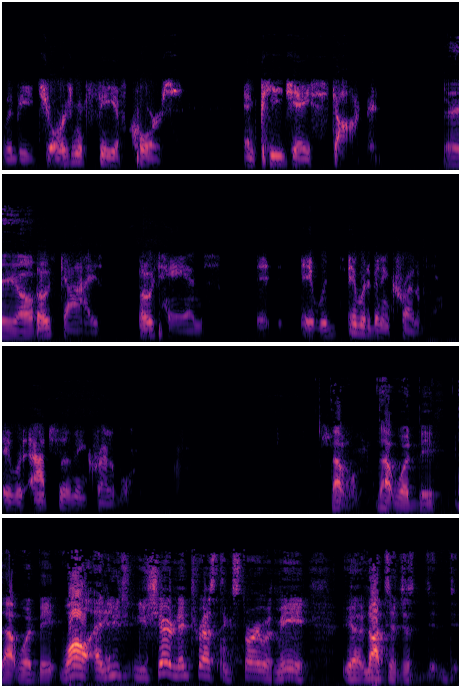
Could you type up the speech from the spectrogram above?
would be George McPhee, of course, and PJ Stock. There you go. Both guys, both hands. It, it would it would have been incredible. It would absolutely incredible. That that would be that would be well, and you you shared an interesting story with me. You know, not to just d-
